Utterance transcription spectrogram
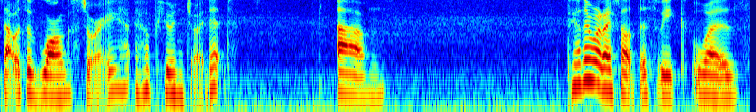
That was a long story. I hope you enjoyed it. Um the other one I felt this week was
